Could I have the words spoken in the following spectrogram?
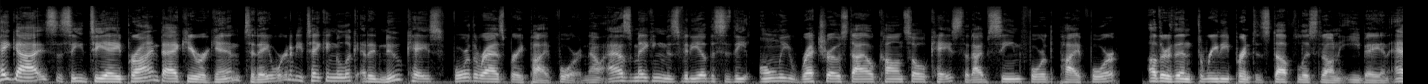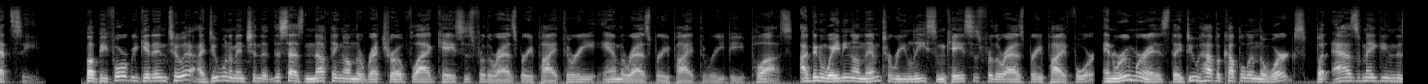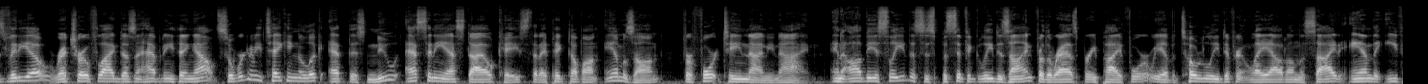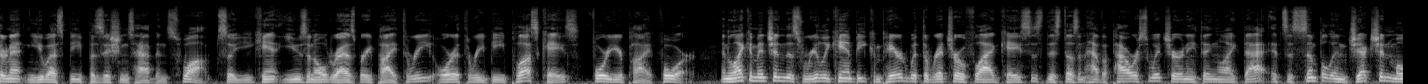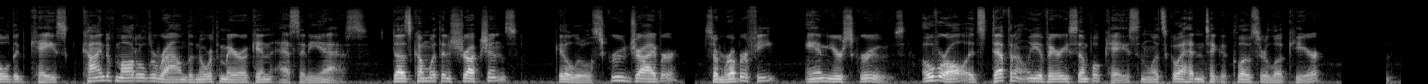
Hey guys, it's ETA Prime back here again. Today we're going to be taking a look at a new case for the Raspberry Pi 4. Now as making this video, this is the only retro style console case that I've seen for the Pi 4, other than 3D printed stuff listed on eBay and Etsy. But before we get into it, I do want to mention that this has nothing on the RetroFlag cases for the Raspberry Pi 3 and the Raspberry Pi 3B Plus. I've been waiting on them to release some cases for the Raspberry Pi 4, and rumor is they do have a couple in the works, but as of making this video, RetroFlag doesn't have anything out, so we're going to be taking a look at this new SNES style case that I picked up on Amazon for $14.99. And obviously, this is specifically designed for the Raspberry Pi 4. We have a totally different layout on the side, and the Ethernet and USB positions have been swapped, so you can't use an old Raspberry Pi 3 or a 3B Plus case for your Pi 4. And like I mentioned, this really can't be compared with the RetroFlag cases. This doesn't have a power switch or anything like that. It's a simple injection molded case, kind of modeled around the North American SNES. Does come with instructions, get a little screwdriver, some rubber feet, and your screws. Overall, it's definitely a very simple case, and let's go ahead and take a closer look here.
